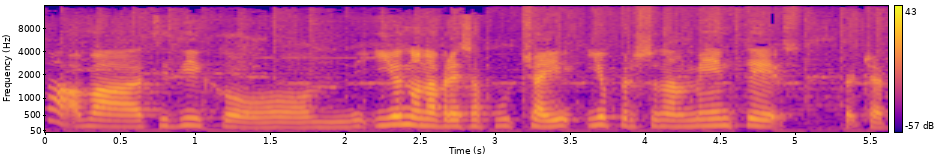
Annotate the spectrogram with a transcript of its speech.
No, ma ti dico, io non avrei saputo, cioè io personalmente, cioè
